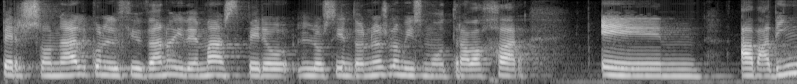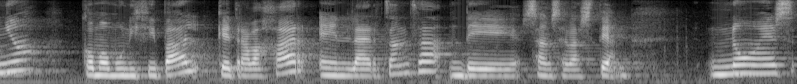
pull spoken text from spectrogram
personal con el ciudadano y demás, pero lo siento, no es lo mismo trabajar en Abadiño como municipal que trabajar en la Erchancha de San Sebastián. No es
